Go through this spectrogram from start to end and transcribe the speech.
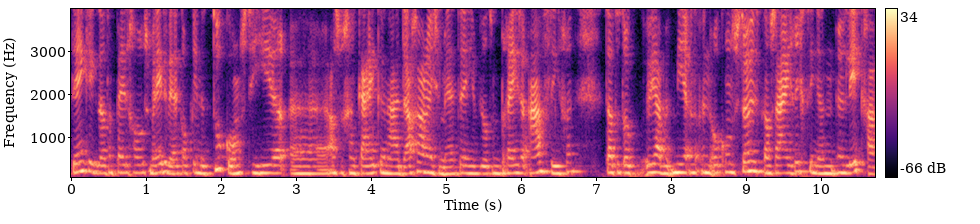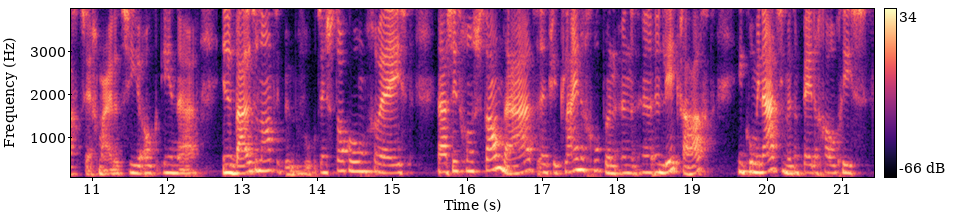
denk ik dat een pedagogisch medewerker ook in de toekomst hier, uh, als we gaan kijken naar dagarrangementen en je wilt een breder aanvliegen, dat het ook ja, meer een, ook ondersteunend kan zijn richting een, leerkracht, zeg maar. Dat zie je ook in, in het buitenland. Ik ben bijvoorbeeld in Stockholm geweest. Daar zit gewoon standaard, heb je kleine groepen, een, een leerkracht in combinatie met een pedagogisch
